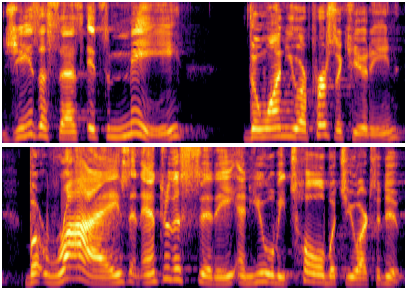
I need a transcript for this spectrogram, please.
Jesus says, It's me, the one you are persecuting, but rise and enter the city, and you will be told what you are to do.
